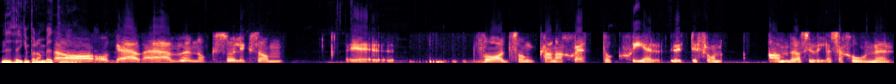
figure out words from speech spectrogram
nyfiken på de bitarna. Ja, och även också liksom eh, vad som kan ha skett och sker utifrån andra civilisationer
